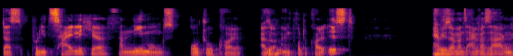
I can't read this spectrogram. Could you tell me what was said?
das polizeiliche Vernehmungsprotokoll. Also mhm. ein Protokoll ist, ja, wie soll man es einfach sagen,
